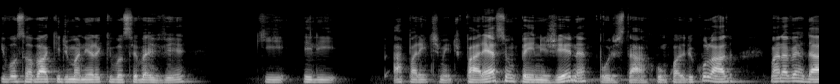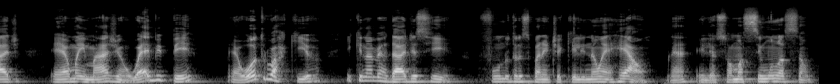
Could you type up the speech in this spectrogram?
e vou salvar aqui de maneira que você vai ver que ele aparentemente parece um PNG, né, por estar com quadriculado, mas na verdade é uma imagem WebP, é outro arquivo, e que na verdade esse fundo transparente aqui ele não é real, né? Ele é só uma simulação.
